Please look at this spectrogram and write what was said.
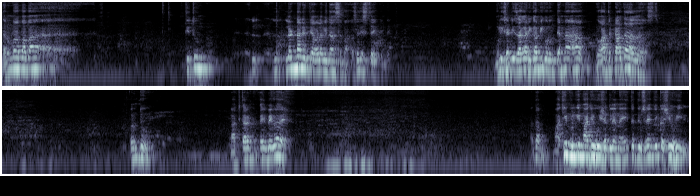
धर्म बाबा तिथून ल- लढणार आहेत त्यावेळेला विधानसभा असं दिसतंय मुलीसाठी जागा रिकामी करून त्यांना हा वाद टाळता आला असतो. परंतु राजकारण काही वेगळं आहे. आता माझी मुलगी माझी होऊ शकली नाही तर दुसऱ्यांची कशी होईल?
